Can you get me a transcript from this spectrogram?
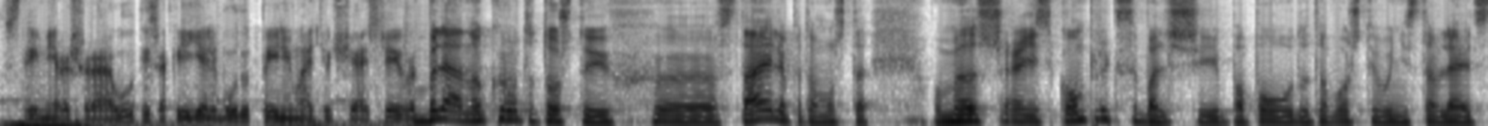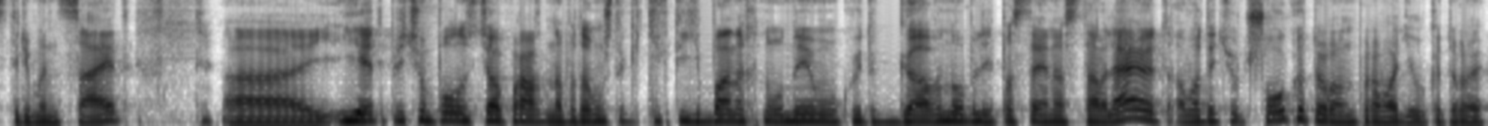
Стримеры Shroud и Sacriel будут принимать участие в... Бля, ну круто то, что их э, вставили, потому что у Мелшера есть комплексы большие по поводу того, что его не вставляют в Stream Inside. и это причем полностью оправдано, потому что каких-то ебаных ноунеймов какое-то говно, блядь, постоянно вставляют, а вот эти вот шоу, которые он проводил, которые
